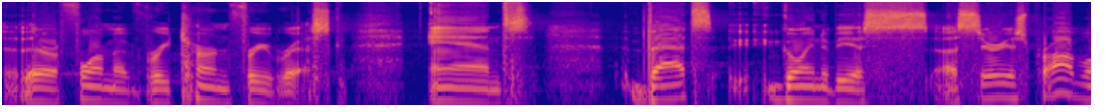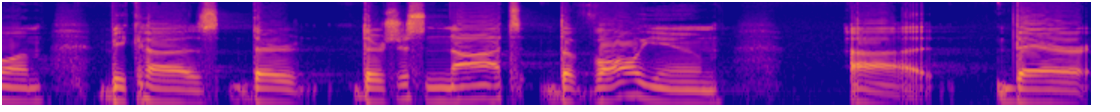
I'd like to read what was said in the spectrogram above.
they're a form of return free risk, and that's going to be a, a serious problem because they're there's just not the volume uh, there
